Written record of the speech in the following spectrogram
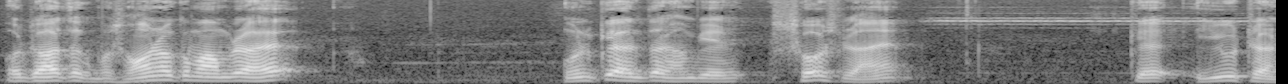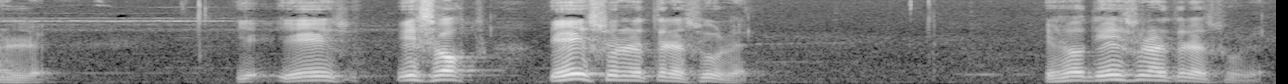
اور جہاں تک مسلمانوں کا معاملہ ہے ان کے اندر ہم یہ سوچ لائیں کہ یو ٹرن لے یہ اس وقت یہی سنت رسول ہے اس وقت یہی سنت رسول ہے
